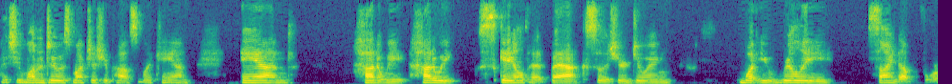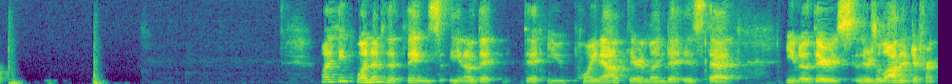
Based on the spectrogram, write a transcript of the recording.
that you want to do as much as you possibly can. And how do we how do we scale that back so that you're doing what you really signed up for? Well, I think one of the things, you know, that, that you point out there, Linda, is that, you know, there's, there's a lot of different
